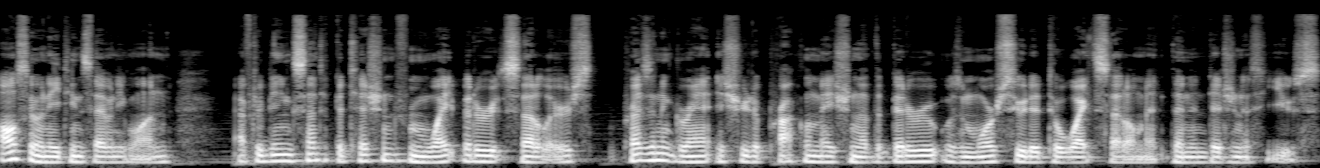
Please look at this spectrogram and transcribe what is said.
Also in 1871, after being sent a petition from white Bitterroot settlers, President Grant issued a proclamation that the Bitterroot was more suited to white settlement than indigenous use.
